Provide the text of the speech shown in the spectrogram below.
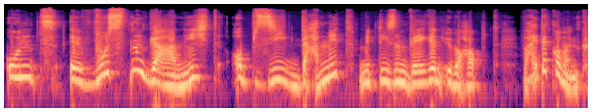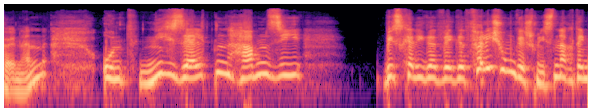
und äh, wussten gar nicht, ob sie damit mit diesen Wegen überhaupt weiterkommen können. Und nicht selten haben sie bisherige Wege völlig umgeschmissen, nachdem,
